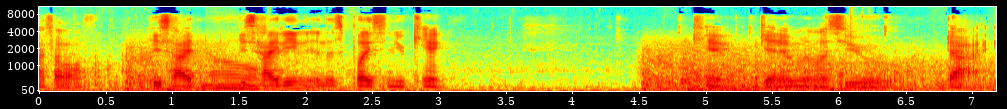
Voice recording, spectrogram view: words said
I fell off. He's hiding. No. He's hiding in this place, and you can't can't get him unless you die.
